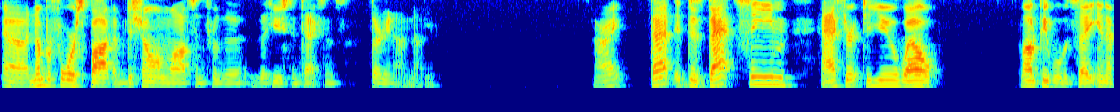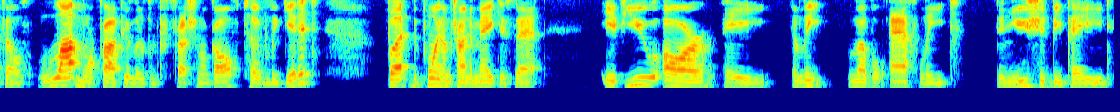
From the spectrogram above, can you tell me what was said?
uh, number four spot of Deshaun Watson for the, the Houston Texans, 39 million. All right. That does that seem accurate to you? Well, a lot of people would say NFL is a lot more popular than professional golf. Totally get it. But the point I'm trying to make is that if you are a elite level athlete, then you should be paid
